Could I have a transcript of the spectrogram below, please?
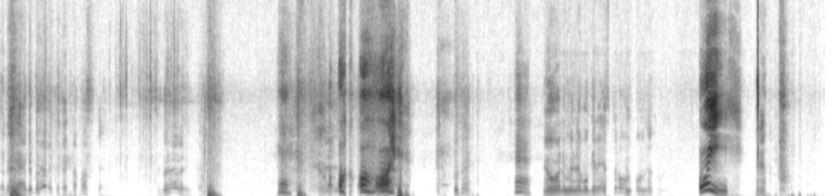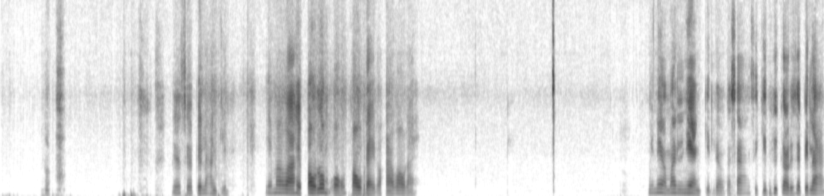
Ja, nej, du behöver inte sätta fast den. Du behöver inte. เฮ้ย Nej, โอ้โอ้โอ้ย får se. เฮ้ย Ja, det- men det var grässtrån på den där. โอ้ย Ja. เดี๋ยวเสียไปล้างกินอย่ามาว่าให้เป่าล่มออกเป่าได้หรอกหาเว่าได้มีแนวมาแย่งกินแล้วก็สร้างสิกินคือเก่าเดี๋ยวเสียไปล้าง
